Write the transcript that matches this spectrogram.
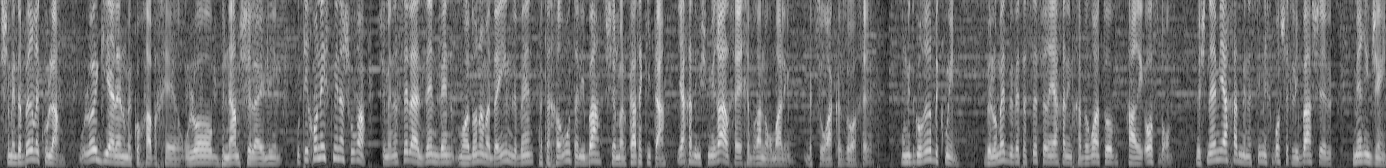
שמדבר לכולם. הוא לא הגיע אלינו מכוכב אחר, הוא לא בנם של האלים, הוא תיכוניסט מן השורה, שמנסה לאזן בין מועדון המדעים לבין התחרות על ליבה של מלכת הכיתה, יחד עם שמירה על חיי חברה נורמליים, בצורה כזו או אחרת. הוא מתגורר בקווינס, ולומד בבית הספר יחד עם חברו הטוב, הארי אוסבורן, ושניהם יחד מנסים לכבוש את ליבה של מרי ג'יין,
